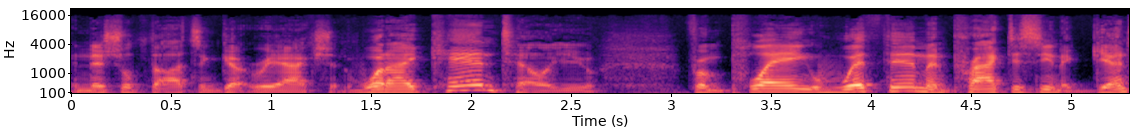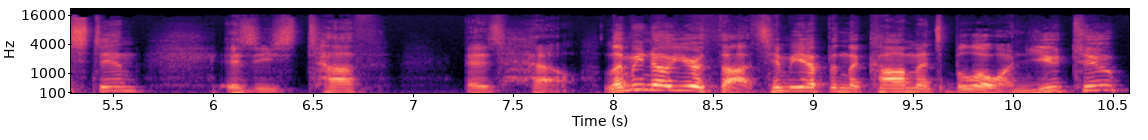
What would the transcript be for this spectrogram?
initial thoughts and gut reaction. What I can tell you from playing with him and practicing against him is he's tough as hell. Let me know your thoughts. Hit me up in the comments below on YouTube,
